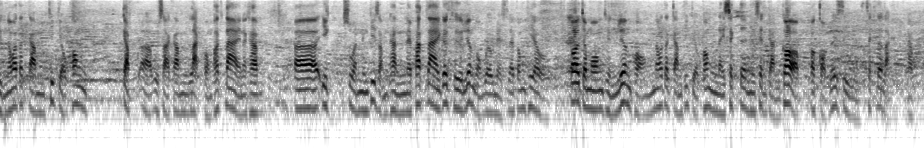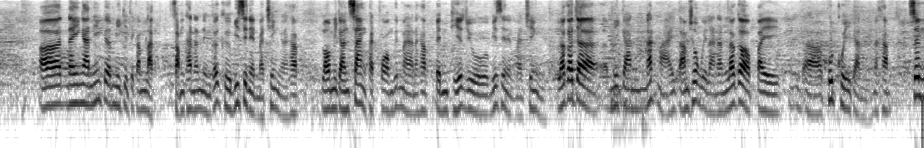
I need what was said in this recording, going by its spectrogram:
ถึงนวัตกรรมที่เกี่ยวข้อง กับอุตสาหกรรมหลักของภาคใต้นะครับอีกส่วนหนึ่งที่สำคัญในภาคใต้ก็คือเรื่องของ wellness และท่องเที่ยว ก็จะมองถึงเรื่องของนวัตกรรมที่เกี่ยวข้องในเซกเตอร์นี้เช่นกัน ก็ประกอบด้วย4เซกเตอร์หลักครับในงานนี้ก็มีกิจกรรมหลักสำคัญอันหนึ่งก็คือ business matching นะครับ เรามีการสร้างแพลตฟอร์มขึ้นมานะครับเป็น PSU business matching แล้วก็จะมีการนัดหมายตามช่วงเวลานั้น แล้วก็ไปพูดคุยกันนะครับ ซึ่ง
